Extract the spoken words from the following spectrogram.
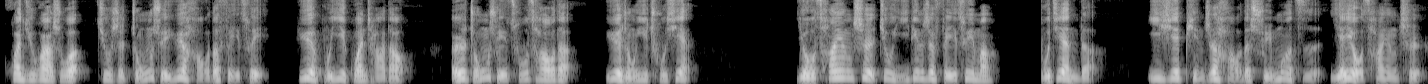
换句话说，就是种水越好的翡翠越不易观察到，而种水粗糙的越容易出现。有苍蝇翅就一定是翡翠吗？不见得，一些品质好的水墨紫也有苍蝇翅，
